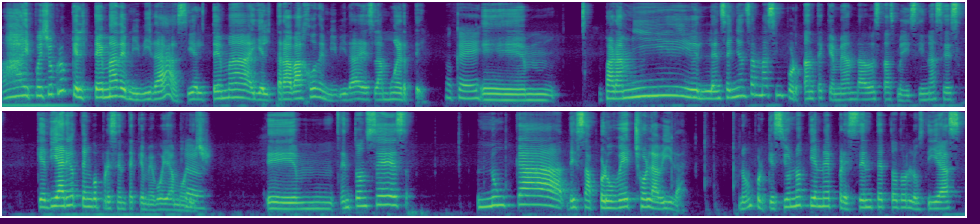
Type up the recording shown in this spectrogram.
Ay, pues yo creo que el tema de mi vida, así el tema y el trabajo de mi vida es la muerte. Ok. Em, para mí, la enseñanza más importante que me han dado estas medicinas es que diario tengo presente que me voy a morir. Em, entonces, nunca desaprovecho la vida, ¿no? Porque si uno tiene presente todos los días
